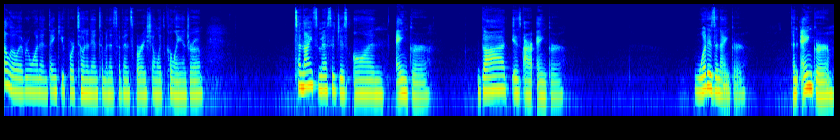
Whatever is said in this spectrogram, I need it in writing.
Hello, everyone, and thank you for tuning in to Minutes of Inspiration with Kalandra. Tonight's message is on anchor. God is our anchor. What is an anchor? An anchor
